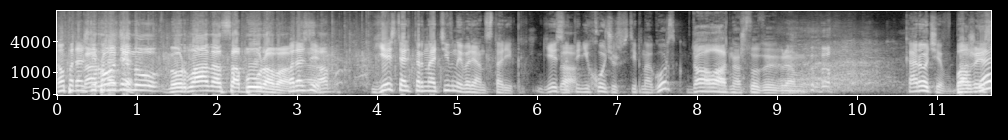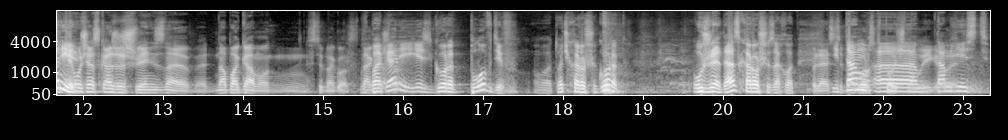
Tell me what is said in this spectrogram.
Но подожди, На подожди. родину Нурлана Сабурова. Подожди. Есть альтернативный вариант, старик. Если Да. ты не хочешь в Степногорск, Да ладно, что ты прям... короче, в Даже если ты Болгарии, ему сейчас скажешь, я не знаю, на Багаму м, в Степногорск. в Болгарии есть город Пловдив. Вот, очень хороший город. Уже, да, хороший заход. Бля, И там, э, там есть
